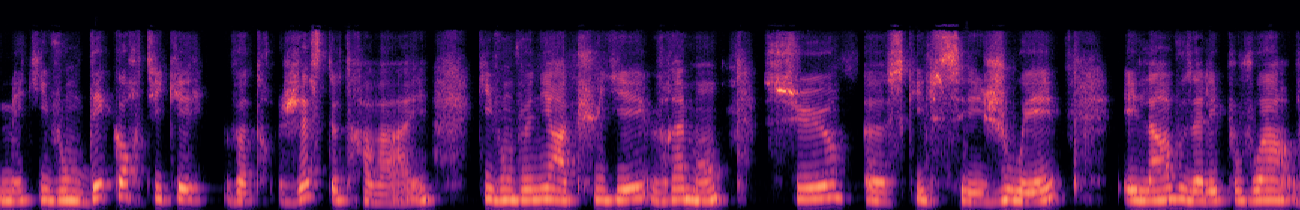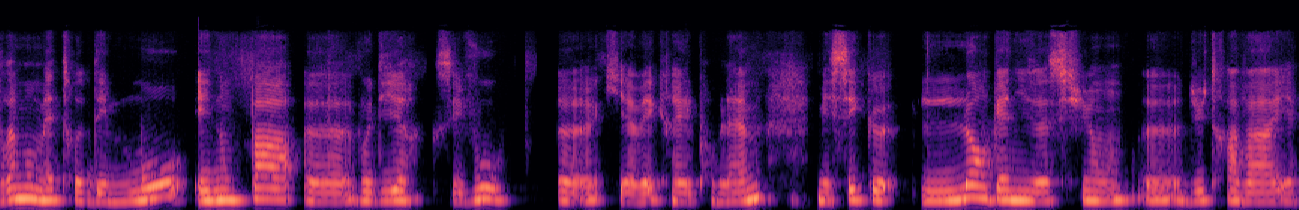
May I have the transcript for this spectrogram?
mais qui vont décortiquer votre geste de travail, qui vont venir appuyer vraiment sur euh, ce qu'il s'est joué. Et là, vous allez pouvoir vraiment mettre des mots et non pas vous dire que c'est vous euh, qui avait créé le problème, mais c'est que l'organisation euh, du travail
